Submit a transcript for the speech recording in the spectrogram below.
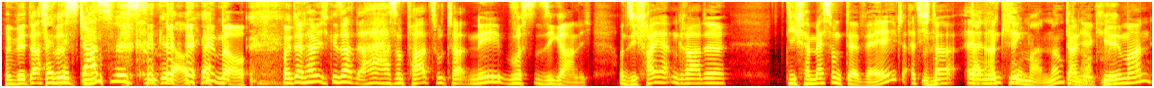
wenn wir das Wenn wir wüssten. das wüssten, genau. genau. Und dann habe ich gesagt, ah, so ein paar Zutaten, nee, wussten sie gar nicht. Und sie feierten gerade die Vermessung der Welt, als ich da äh, Mhm. Daniel anfing. Kehlmann, ne? Daniel Genau. Mhm. Kehlmann.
